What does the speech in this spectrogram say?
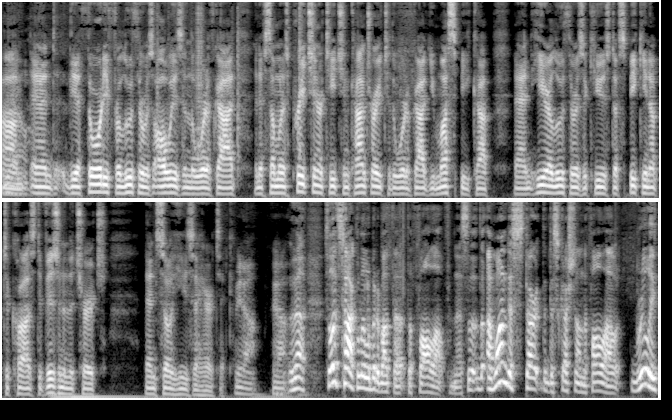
Um, And the authority for Luther was always in the Word of God. And if someone is preaching or teaching contrary to the Word of God, you must speak up. And here Luther is accused of speaking up to cause division in the church. And so he's a heretic. Yeah, yeah. So let's talk a little bit about the, the fallout from this. I wanted to start the discussion on the fallout. Really,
